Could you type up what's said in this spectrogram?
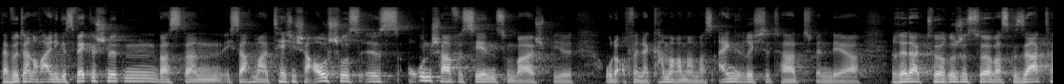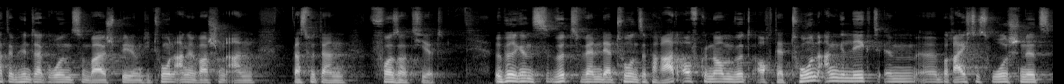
Da wird dann auch einiges weggeschnitten, was dann, ich sag mal, technischer Ausschuss ist, unscharfe Szenen zum Beispiel, oder auch wenn der Kameramann was eingerichtet hat, wenn der Redakteur, Regisseur was gesagt hat im Hintergrund zum Beispiel und die Tonangel war schon an, das wird dann vorsortiert. Übrigens wird, wenn der Ton separat aufgenommen wird, auch der Ton angelegt im äh, Bereich des Rohschnitts.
